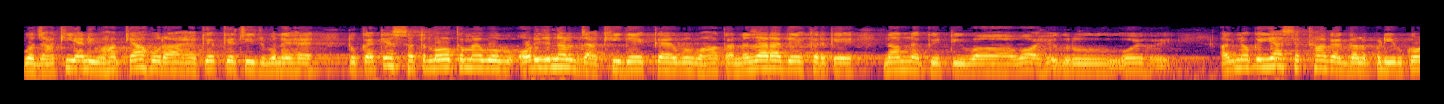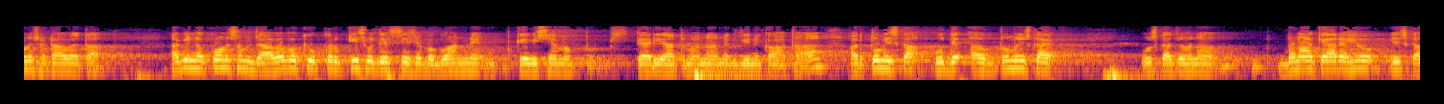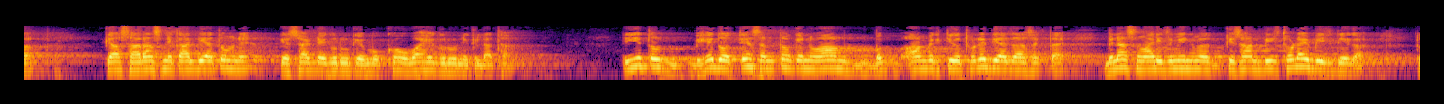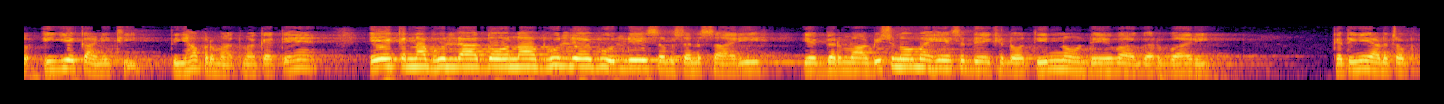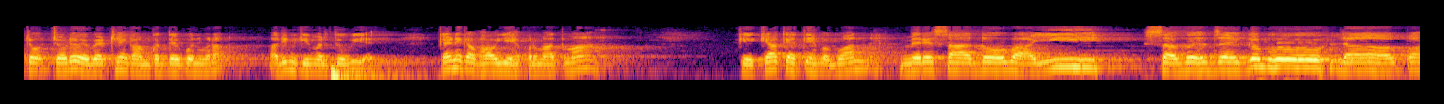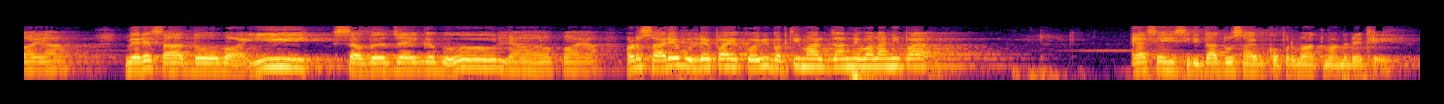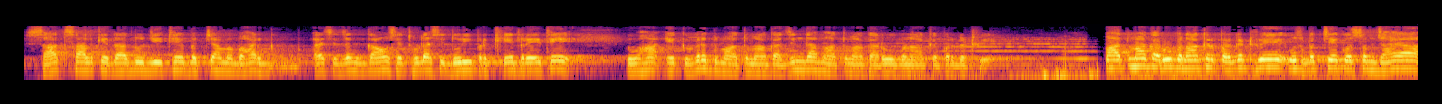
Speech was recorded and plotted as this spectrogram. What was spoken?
वो झांकी, यानी वहाँ क्या हो रहा है क्या क्या चीज़ बने हैं। तो कहते हैं, सतलोक में वो ओरिजिनल झांकी देख कर वो वहाँ का नज़ारा देख करके, नानक की वाह वाह गुरु ओए होए। अब यह सिखा का गल पड़ी कौन छटावे था? अभी न कौन समझावे? वो क्यों कर, किस उद्देश्य से भगवान ने के विषय में प्यारी आत्मा नानक जी ने कहा था? और तुम इसका तुम इसका, उसका जो है ना, बना क्या रहे हो? इसका क्या सारांश निकाल लिया तुमने कि साढ़े गुरु के मुखों वाहे गुरु निकला था? तो ये तो भेद होते हैं संतों के नु, आम आम व्यक्ति को थोड़े दिया जा सकता है। बिना सुमारी ज़मीन में किसान बीज थोड़ा ही बीज देगा। तो ये कहानी थी। तो यहाँ परमात्मा कहते हैं, एक ना भूला, दो ना भूले, भूली सब संसारी। ये ब्रह्मा, विष्णु, महेश, देख लो तीनों देवा गरबारी कहते ये अड़ चौक चौड़े हुए बैठे हैं काम करते को मरा? और इनकी मृत्यु भी है। कहने का भाव ये है, परमात्मा, कि क्या कहते हैं भगवान, मेरे साधो भाई, सब जग भूला पाया। मेरे साधो भाई, सब जग भूला पाया। और सारे भूले पाए, कोई भी भक्ति मार्ग जानने वाला नहीं पाया। ऐसे ही श्री दादू साहेब को परमात्मा मिले थे। सात साल के दादू जी थे, बच्चा में बाहर ऐसे जंग गाँव से थोड़ा सी दूरी पर खेल रहे थे वहाँ एक वृद्ध महात्मा का, ज़िंदा महात्मा का रूप बनाकर प्रकट हुए। महात्मा का रूप बनाकर प्रकट हुए, उस बच्चे को समझाया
